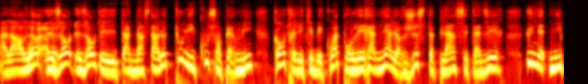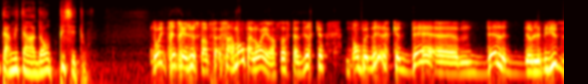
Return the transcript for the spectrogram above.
Alors là, ben, eux, autres, eux autres, dans ce temps-là, tous les coups sont permis contre les Québécois pour les ramener à leur juste place, c'est-à-dire une ethnie parmi tant d'autres, puis c'est tout. Oui, très très juste. Ça, remonte à loin, hein, ça. C'est-à-dire que on peut dire que dès, euh, dès le, le, milieu du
